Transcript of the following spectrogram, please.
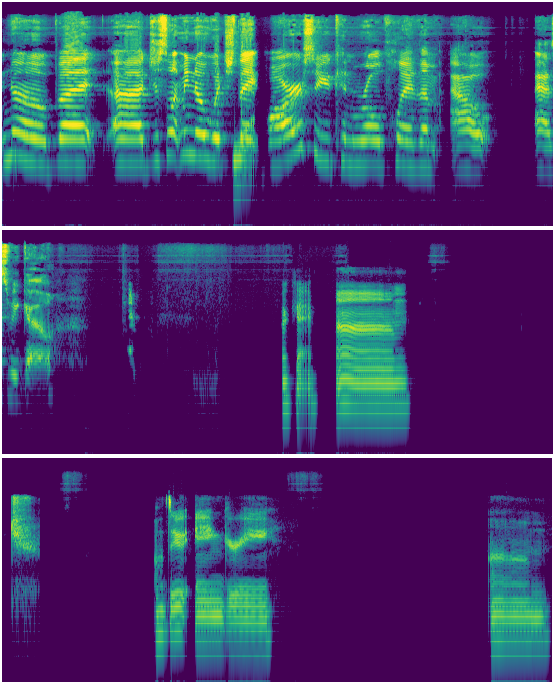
No, but uh, just let me know which they are so you can role play them out as we go. Okay. Um. I'll do angry. Um.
